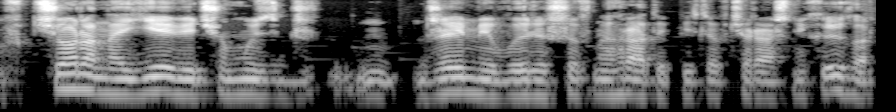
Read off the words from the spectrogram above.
Вчора на Єві чомусь Дж... Джеймі вирішив не грати після вчорашніх ігор.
